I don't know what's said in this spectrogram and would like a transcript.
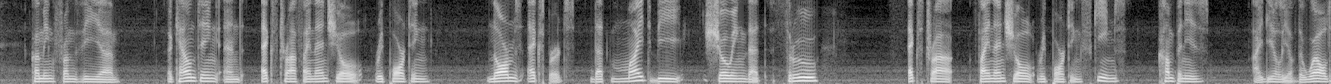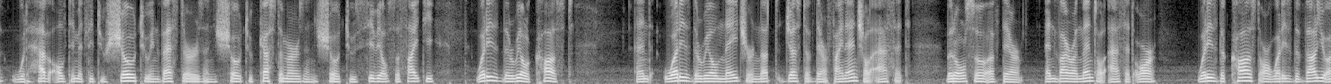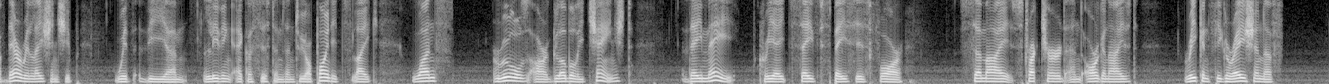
coming from the uh, accounting and extra financial reporting norms experts that might be showing that through extra financial reporting schemes, companies ideally of the world would have ultimately to show to investors and show to customers and show to civil society what is the real cost and what is the real nature not just of their financial asset but also of their environmental asset or what is the cost or what is the value of their relationship with the um, living ecosystems? And to your point it's like once rules are globally changed, they may create safe spaces for semi structured and organized reconfiguration of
